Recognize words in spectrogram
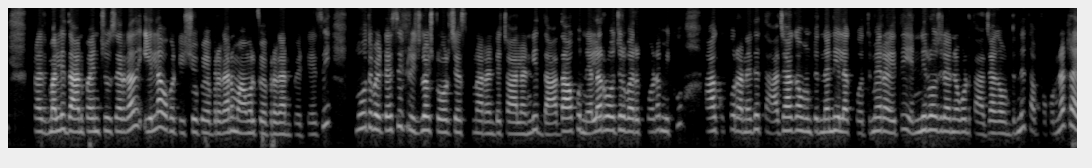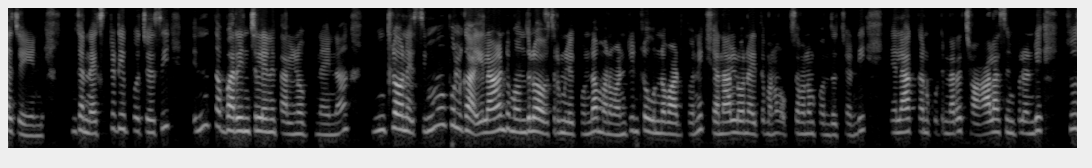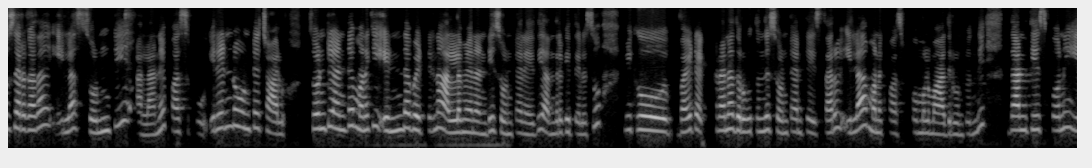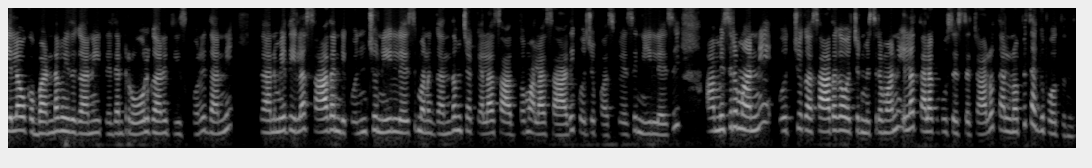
మళ్ళీ దానిపైన చూసారు కదా! ఇలా ఒక టిష్యూ పేపర్ కానీ మామూలు పేపర్ కానీ పెట్టేసి, మూత పెట్టేసి ఫ్రిడ్జ్‌లో స్టోర్ చేసుకున్నారంటే చాలండి. దాదాపు నెల రోజుల వరకు కూడా మీకు ఆకుకూర అనేది తాజాగా ఉంటుందండి. ఇలా కొత్తిమీర అయితే ఎన్ని రోజులైనా కూడా తాజాగా ఉంటుంది. తప్పకుండా ట్రై చేయండి. ఇంకా నెక్స్ట్ టిప్ వచ్చేసి ఎంత భరించలేని తలనొప్పినైనా ఇంట్లోనే సింపుల్‌గా ఎలాంటి మందులు అవసరం లేకుండా మన వంటింట్లో ఉన్న వాటితోనే క్షణాల్లోనైతే మనం ఉపశమనం పొందొచ్చండి. ఎలా కనుక్కుంటున్నారో చాలా సింపుల్ అండి. చూసారు కదా! ఇలా సొంటి అలానే పసుపు ఈ 2 ఉంటే చాలు. సొంటి అంటే మనకి ఎండబెట్టిన అల్లమేనండి సొంఠనేది అందరికీ తెలుసు. మీకు బయట ఎక్కడైనా దొరుకుతుంది సొంటి అంటే ఇస్తారు. ఇలా మనకు పసుపు కొమ్ముల మాదిరి ఉంటుంది. దాన్ని తీసుకొని ఇలా ఒక బండ మీద గాని, లేదంటే రోలు గాని తీసుకొని దాన్ని దాని మీద ఇలా సాదండి. కొంచెం నీళ్ళు వేసి మనం గంధం చెక్క ఎలా సాదుతామో అలా సాది కొంచెం పసుపు వేసి నీళ్ళు వేసి ఆ మిశ్రమాన్ని వచ్చి సాదగా వచ్చిన మిశ్రమాన్ని ఇలా తలకు పూసేస్తే చాలు తలనొప్పి తగ్గిపోతుంది.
